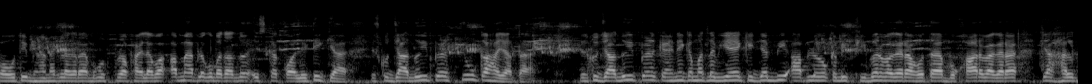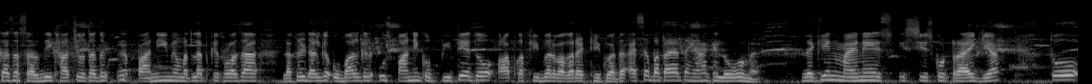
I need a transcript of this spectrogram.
बहुत ही भयानक लग रहा है बहुत पूरा फैला हुआ। अब मैं आप लोगों को बता दूँ इसका क्वालिटी क्या है? इसको जादुई पेड़ क्यों कहा जाता है? इसको जादुई पेड़ कहने का मतलब ये है कि जब भी आप लोगों को कभी फीवर वगैरह होता है बुखार वगैरह या हल्का सा सर्दी खांसी होता है तो इस पानी में मतलब कि थोड़ा सा लकड़ी डाल के उबाल कर उस पानी को पीते तो आपका फीवर वगैरह ठीक होता है। ऐसा बताया था यहाँ के लोगों में लेकिन मैंने इस, इस चीज़ को ट्राई किया। तो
